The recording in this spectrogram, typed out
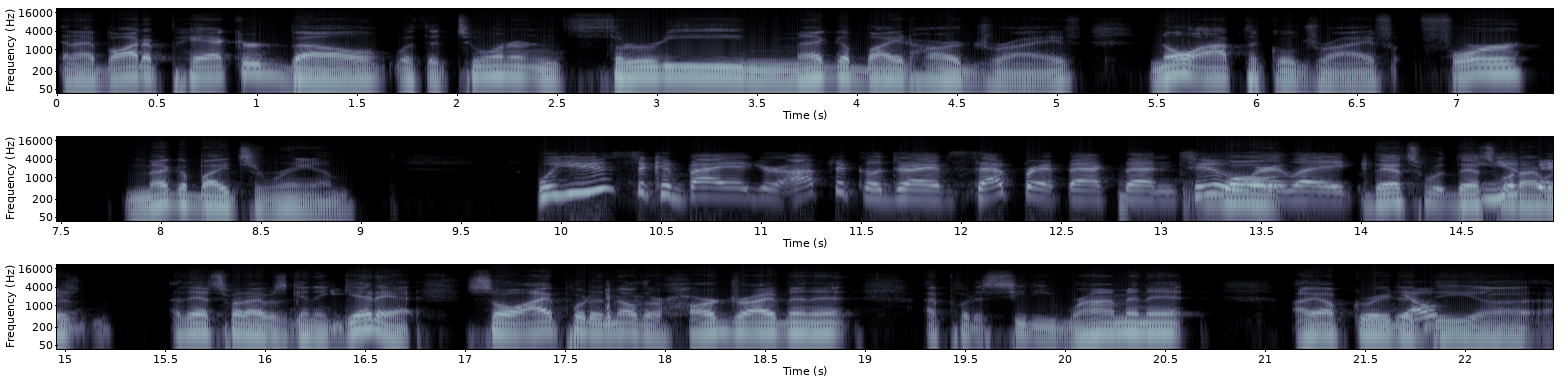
And I bought a Packard Bell with a 230 megabyte hard drive, no optical drive, 4 megabytes of RAM. Well, you used to could buy your optical drive separate back then too, Well, where like That's what that's what I was that's what I was going to get at. So I put another hard drive in it. I put a CD-ROM in it. I upgraded Yep. the uh,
